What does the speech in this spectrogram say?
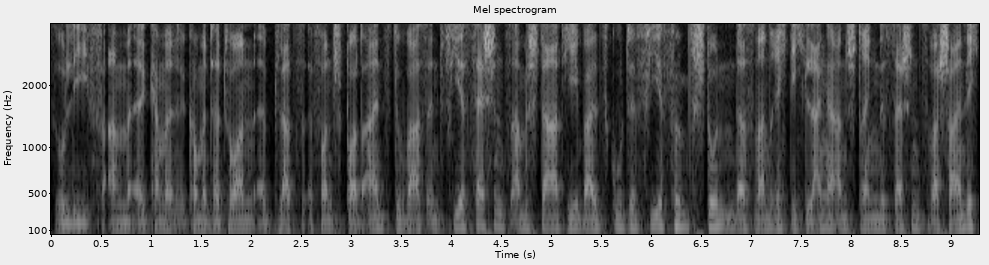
so lief am äh, Kommentatorenplatz von Sport 1. Du warst in vier Sessions am Start, jeweils gute vier, fünf Stunden. Das waren richtig lange, anstrengende Sessions wahrscheinlich.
